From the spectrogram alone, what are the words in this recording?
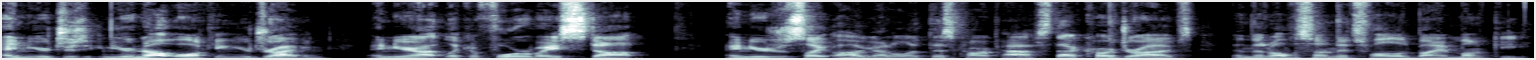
and you're just you're not walking. You're driving, and you're at like a four-way stop, and you're just like, oh, I gotta let this car pass. That car drives, and then all of a sudden it's followed by a monkey,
